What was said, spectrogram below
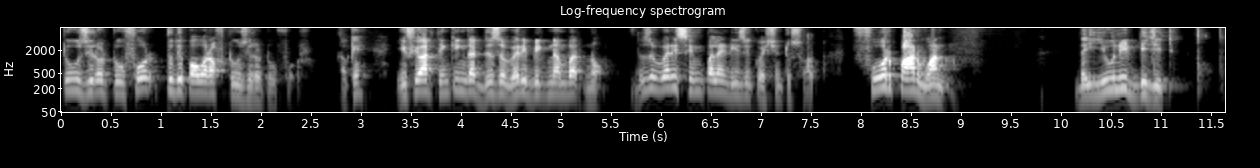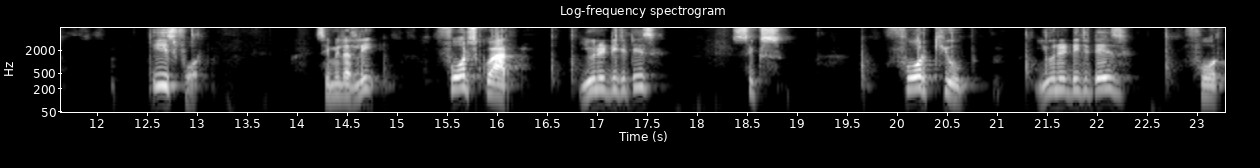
2024 to the power of 2024. Okay. If you are thinking that this is a very big number, no. This is a very simple and easy question to solve. 4 power 1, the unit digit is 4. Similarly, 4 square unit digit is 6. 4 cube unit digit is 4.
